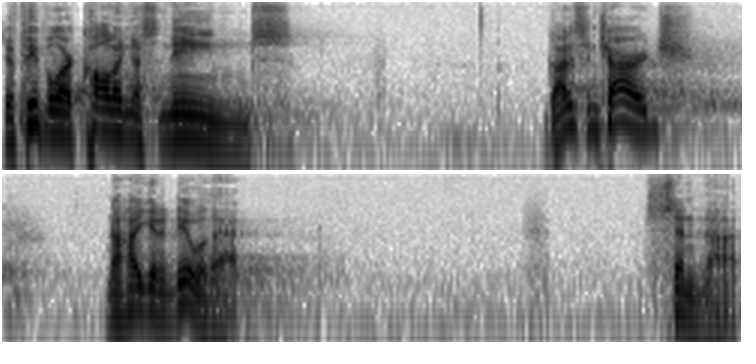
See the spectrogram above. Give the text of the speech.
if people are calling us names, God is in charge. Now, how are you going to deal with that? Sin not.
